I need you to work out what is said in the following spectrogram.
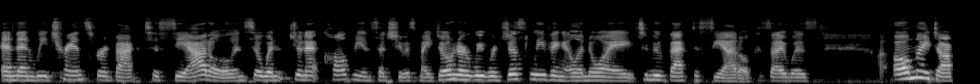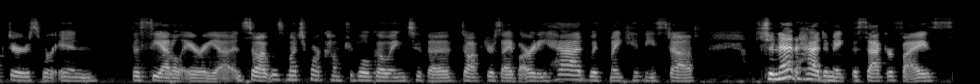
and then we transferred back to Seattle. And so when Jeanette called me and said she was my donor, we were just leaving Illinois to move back to Seattle because I was all my doctors were in the Seattle area. And so I was much more comfortable going to the doctors I've already had with my kidney stuff. Jeanette had to make the sacrifice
